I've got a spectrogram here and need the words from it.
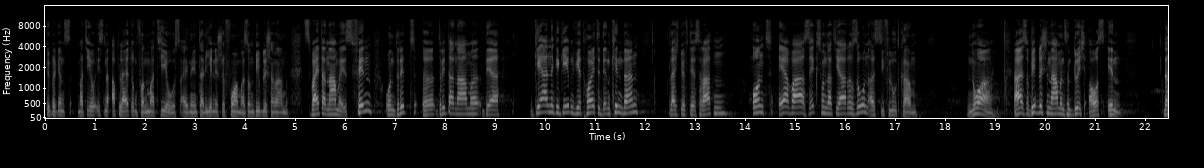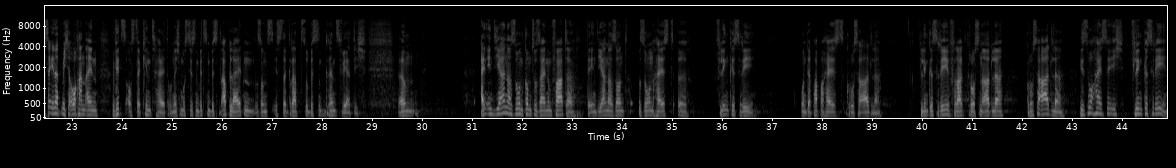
Übrigens, Matteo ist eine Ableitung von Matthäus, eine italienische Form, also ein biblischer Name. Zweiter Name ist Finn und dritt, äh, dritter Name, der gerne gegeben wird heute den Kindern, gleich dürft ihr es raten, und er war 600 Jahre Sohn, als die Flut kam. Noah. Also biblische Namen sind durchaus in. Das erinnert mich auch an einen Witz aus der Kindheit und ich muss diesen Witz ein bisschen ableiten, sonst ist er gerade so ein bisschen grenzwertig. Ähm, ein Indianersohn kommt zu seinem Vater. Der Indianersohn heißt äh, Flinkes Reh und der Papa heißt Großer Adler. Flinkes Reh fragt Großen Adler, Großer Adler, wieso heiße ich Flinkes Reh?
